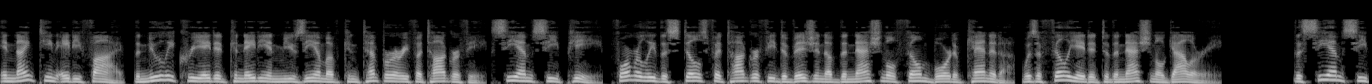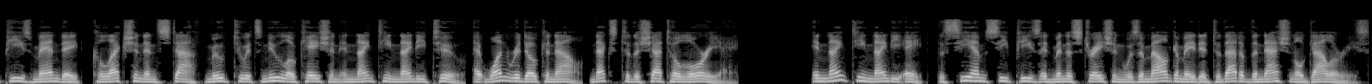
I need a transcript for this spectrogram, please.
In 1985, the newly created Canadian Museum of Contemporary Photography CMCP, formerly the Stills Photography Division of the National Film Board of Canada, was affiliated to the National Gallery. The CMCP's mandate, collection and staff moved to its new location in 1992, at 1 Rideau Canal, next to the Château Laurier. In 1998, the CMCP's administration was amalgamated to that of the National Galleries.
